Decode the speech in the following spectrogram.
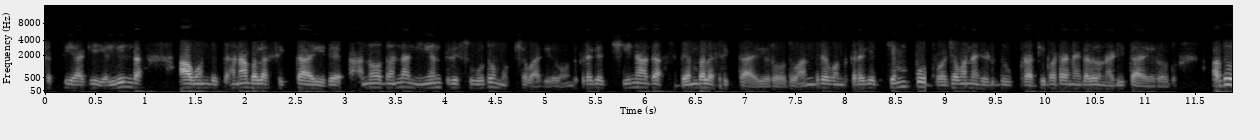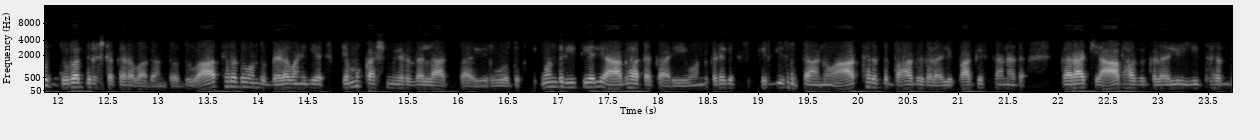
ಶಕ್ತಿಯಾಗಿ ಎಲ್ಲಿಂದ ಆ ಒಂದು ಧನಬಲ ಸಿಗ್ತಾ ಇದೆ ಅನ್ನೋದನ್ನ ನಿಯಂತ್ರಿಸುವುದು ಮುಖ್ಯವಾಗಿದೆ. ಒಂದು ಕಡೆಗೆ ಚೀನಾದ ಬೆಂಬಲ ಸಿಗ್ತಾ ಇರೋದು. ಅಂದ್ರೆ ಒಂದ್ ಕಡೆಗೆ ಕೆಂಪು ಧ್ವಜವನ್ನ ಹಿಡಿದು ಪ್ರತಿಭಟನೆಗಳು ನಡೀತಾ ಇರೋದು. ಅದು ದುರದೃಷ್ಟಕರವಾದಂತದ್ದು ಆ ತರದ ಒಂದು ಬೆಳವಣಿಗೆ ಜಮ್ಮು ಕಾಶ್ಮೀರದಲ್ಲಿ ಆಗ್ತಾ ಇರುವುದು. ಒಂದು ರೀತಿಯಲ್ಲಿ ಆಘಾತಕಾರಿ. ಒಂದು ಕಡೆಗೆ ಕಿರ್ಗಿಸ್ತಾನು ಆ ತರದ ಭಾಗಗಳಲ್ಲಿ ಪಾಕಿಸ್ತಾನದ ಕರಾಚಿ ಆ ಭಾಗಗಳಲ್ಲಿ ಈ ತರದ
